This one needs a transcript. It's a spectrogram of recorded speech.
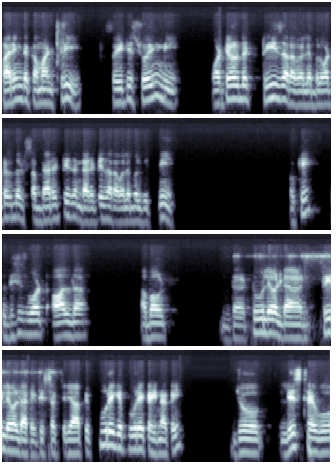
firing the command tree, so it is showing me whatever the trees are available, whatever the subdirectories and directories are available with me. Okay, so this is what all the about the two level three level directory structure यहाँ पे पूरे के पूरे कहीं ना कहीं जो लिस्ट है वो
